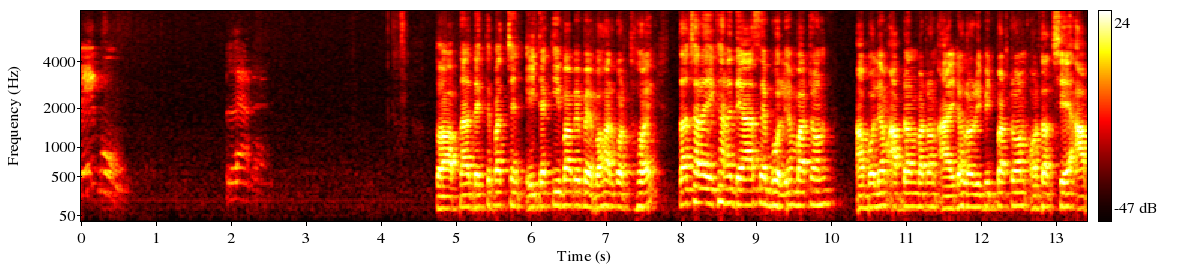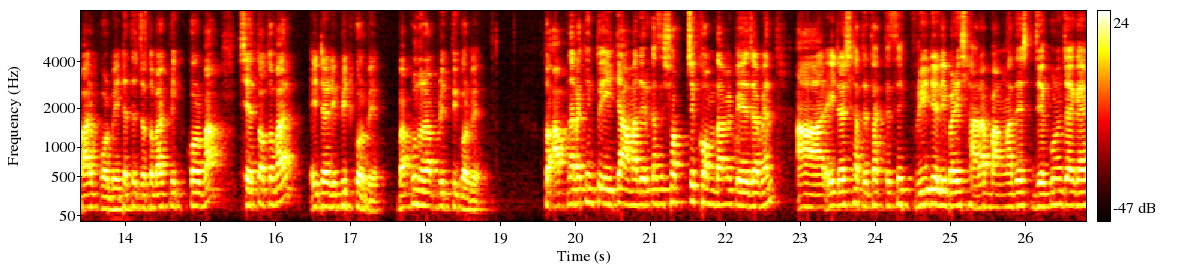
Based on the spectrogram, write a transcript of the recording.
লেবু lemon তো আপনারা দেখতে পাচ্ছেন এইটা কীভাবে ব্যবহার করতে হয়। তাছাড়া এখানে দেয়া আছে volume button. Volume up down button আর এটা হলো রিপিট বাটন অর্থাৎ সে আবার করবে এটাতে যতবার ক্লিক করবা, সে ততবার এটা রিপিট করবে বা পুনরাবৃত্তি করবে। তো আপনারা কিন্তু এইটা আমাদের কাছে সবচেয়ে কম দামে পেয়ে যাবেন। আর এটার সাথে থাকতেছে ফ্রি ডেলিভারি সারা বাংলাদেশ যে কোনো জায়গায়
